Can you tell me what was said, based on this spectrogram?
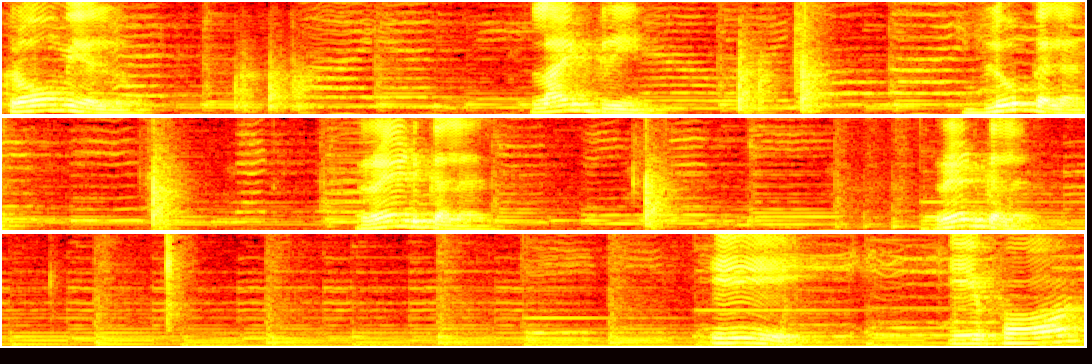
Chrome yellow. Light green. Blue color. Red color. Red color. A. A for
